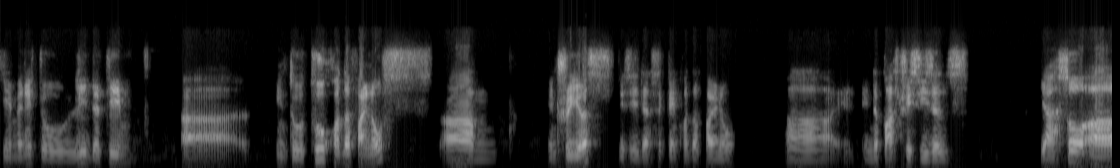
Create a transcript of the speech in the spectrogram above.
he managed to lead the team uh, into two quarterfinals um, in three years. This is the second quarterfinal uh, in, the past three seasons. Yeah, so uh,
